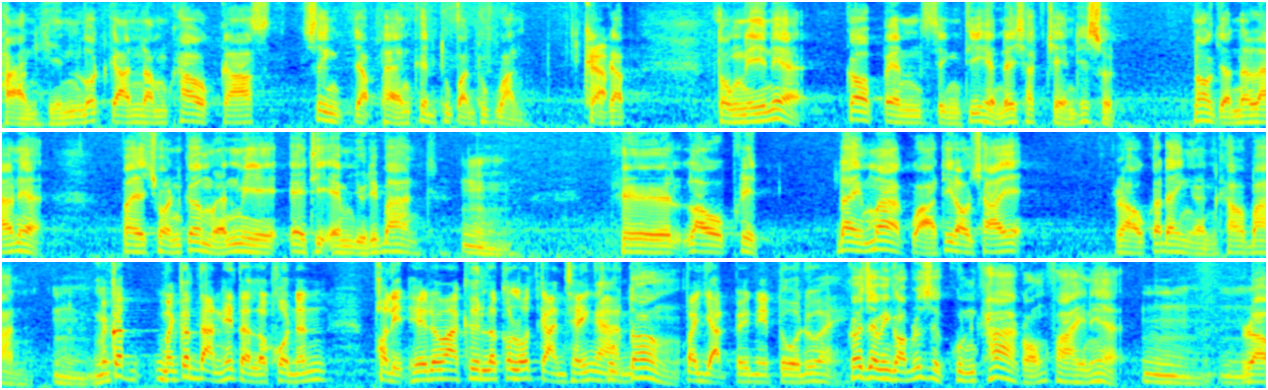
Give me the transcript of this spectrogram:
ถ่านหินลดการนำเข้าก๊าซซึ่งจะแพงขึ้นทุกวันทุกวันครับนะตรงนี้เนี่ยก็เป็นสิ่งที่เห็นได้ชัดเจนที่สุด นอกจากนั้นแล้วเนี่ยประชาชนก็เหมือนมี ATM อยู่ที่บ้านอืมคือเราผลิตได้มากกว่าที่เราใช้ เราก็ได้เงินเข้าบ้าน อืมมันก็มันก็ดันให้แต่ละคนนั้นผลิตให้ได้มากขึ้นแล้วก็ลดการใช้งานถูกต้อง ประหยัดไปในตัวด้วย ก็จะมีความรู้สึกคุณค่าของไฟเนี่ยอืมอืมเรา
